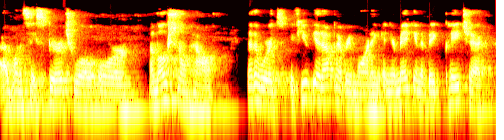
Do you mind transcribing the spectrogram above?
I want to say spiritual or emotional health. In other words, if you get up every morning and you're making a big paycheck,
